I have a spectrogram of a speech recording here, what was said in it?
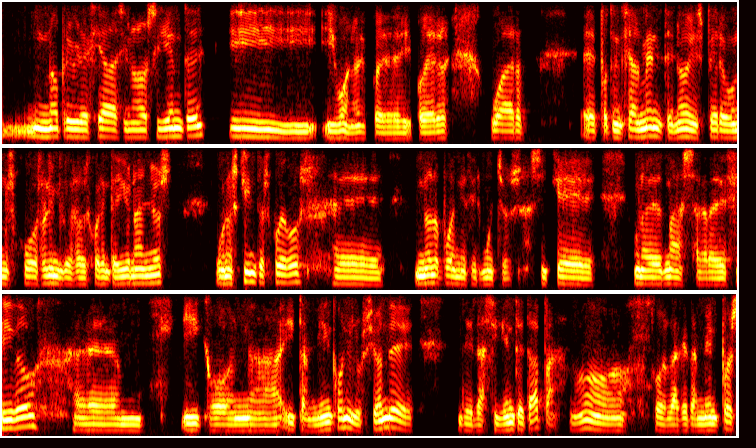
no privilegiada, sino lo siguiente, y, y bueno, y poder jugar eh, potencialmente, ¿no? Y espero unos Juegos Olímpicos a los 41 años, unos quintos Juegos, eh, no lo pueden decir muchos. Así que, una vez más, agradecido eh, y, con, uh, y también con ilusión de, de la siguiente etapa, ¿no? Por la que también, pues,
